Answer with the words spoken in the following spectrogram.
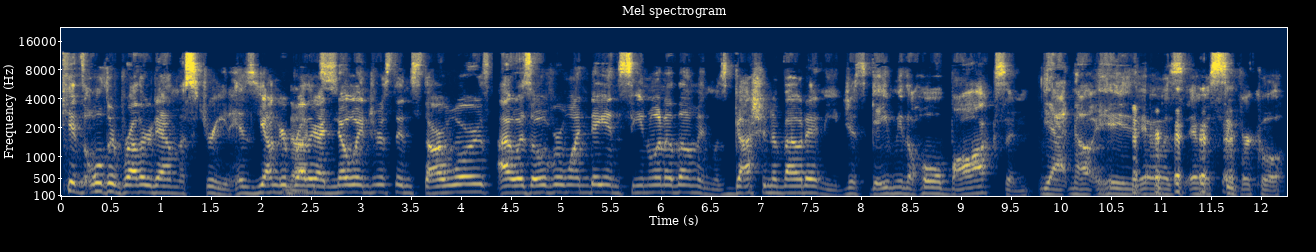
kid's older brother down the street. His younger nice. brother had no interest in Star Wars. I was over one day and seen one of them and was gushing about it, and he just gave me the whole box. And yeah, no, he it was it was super cool.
